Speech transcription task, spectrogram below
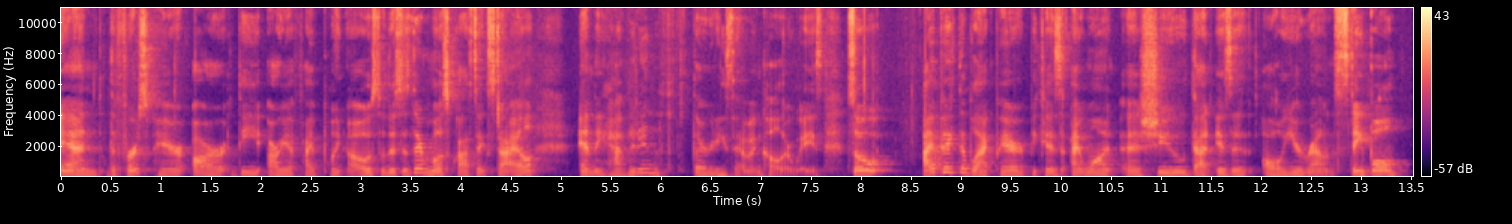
And the first pair are the Aria 5.0. So this is their most classic style and they have it in 37 colorways. So I picked the black pair because I want a shoe that is an all year round staple.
